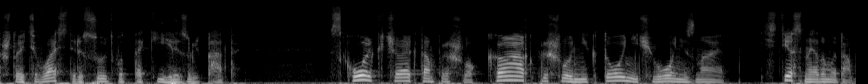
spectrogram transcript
что эти власти рисуют вот такие результаты. Сколько человек там пришло, как пришло, никто ничего не знает. Естественно, я думаю, там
